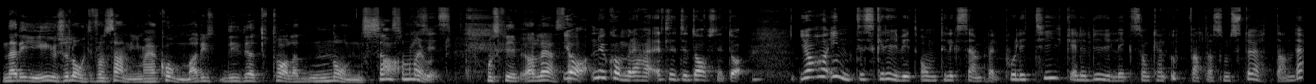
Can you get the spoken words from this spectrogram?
När det är ju så långt ifrån sanningen man kan komma. Det, är- det är det totala nonsens Ja, som hon har precis. gjort. Hon skriver, jag läste. Ja, nu kommer det här, ett litet avsnitt då. Jag har inte skrivit om till exempel politik eller dylikt som kan uppfattas som stötande.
